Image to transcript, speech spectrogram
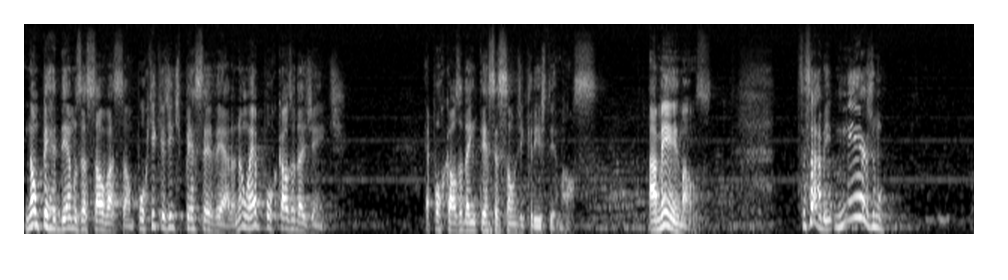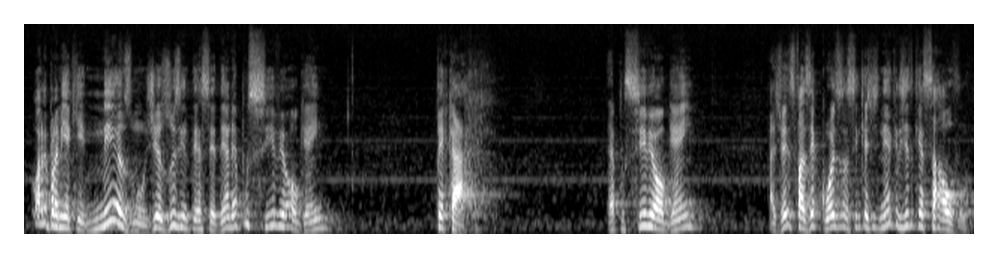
não perdemos a salvação? Por que que a gente persevera? Não é por causa da gente. É por causa da intercessão de Cristo, irmãos. Amém, irmãos? Você sabe, mesmo Olha para mim aqui, mesmo Jesus intercedendo, é possível alguém pecar. É possível alguém às vezes fazer coisas assim que a gente nem acredita que é salvo.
